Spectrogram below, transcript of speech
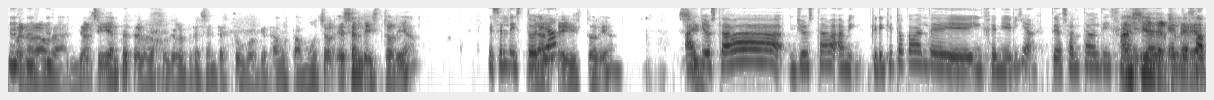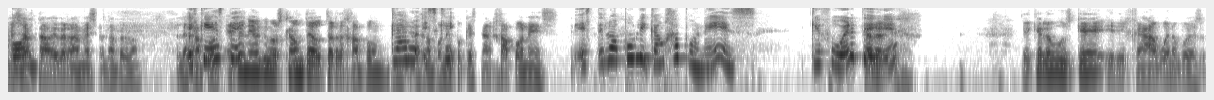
Bueno, Laura, yo el siguiente te lo dejo que lo presentes tú porque te ha gustado mucho. ¿Es el de historia? ¿Es el de historia? ¿De historia? Ah, yo estaba, yo estaba, a mí, creí que tocaba el de ingeniería. Te ha saltado el de ingeniería, ah, sí, el de, el de Japón. Me he saltado, es verdad, me he saltado, perdón. El de es Japón. Que este... He tenido que buscar un traductor de Japón. Claro, de japonés porque está en japonés. Este lo ha publicado en japonés. Qué fuerte, ¿eh? Es que lo busqué y dije, ah, bueno, pues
